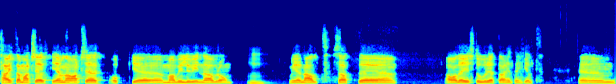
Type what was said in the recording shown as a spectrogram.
tajta matcher, jämna matcher och eh, man vill ju vinna över dem Mm. mer än allt. Så att, eh, ja, det är ju Storvreta helt enkelt. Ehm,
